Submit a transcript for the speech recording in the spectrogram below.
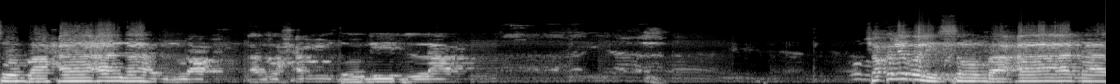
سبحان الله الحمد لله সকলে বলি সুবহানাল্লাহ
